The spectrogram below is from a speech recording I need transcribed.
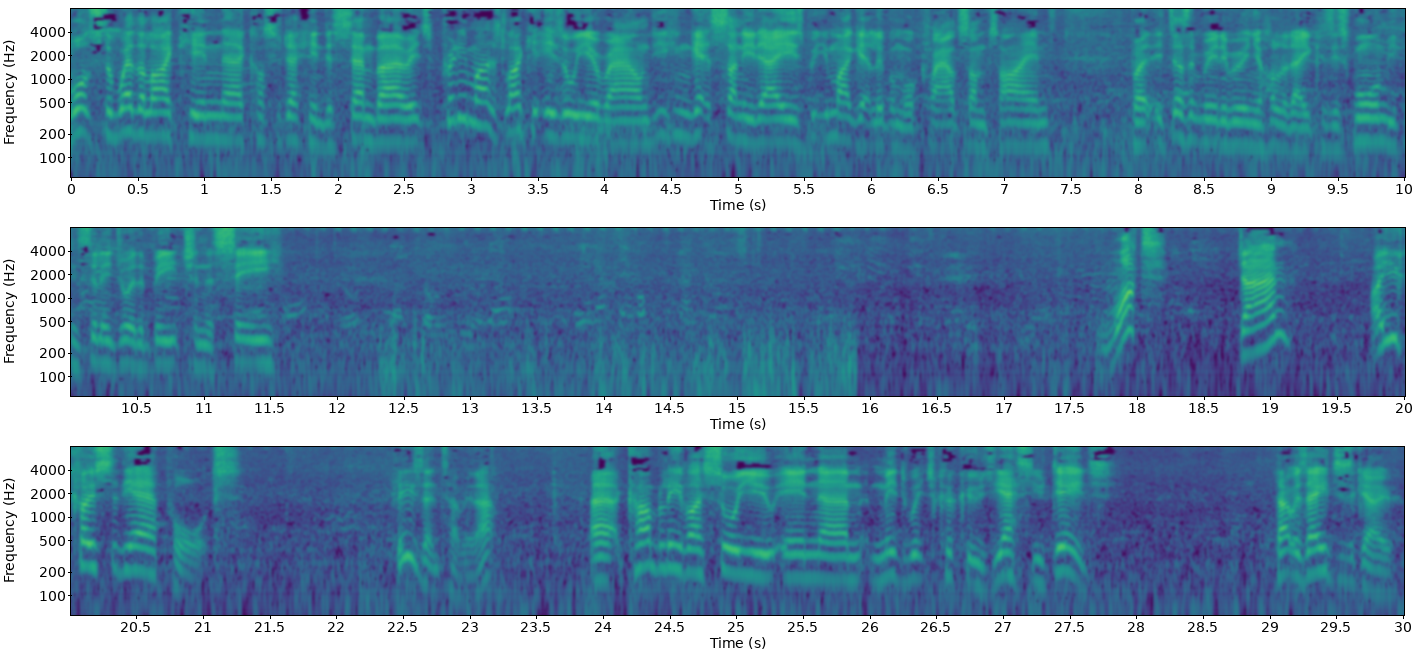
What's the weather like in uh, Costa in December? It's pretty much like it is all year round. You can get sunny days, but you might get a little bit more cloud sometimes. But it doesn't really ruin your holiday because it's warm. You can still enjoy the beach and the sea. What? Dan? Are you close to the airport? Please don't tell me that. Uh, can't believe I saw you in um, Midwich Cuckoos. Yes, you did. That was ages ago.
